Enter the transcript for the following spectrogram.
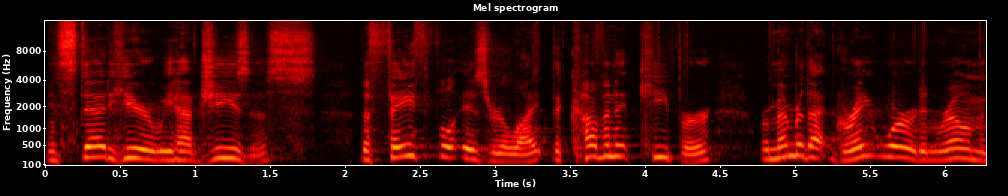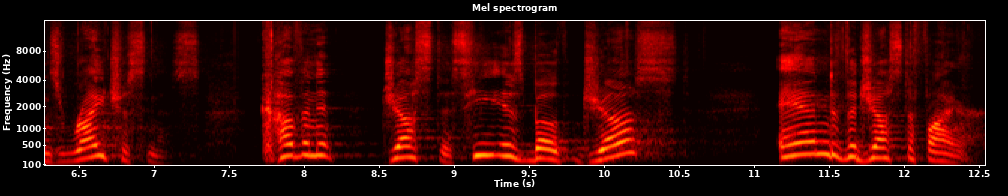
Instead, here we have Jesus, the faithful Israelite, the covenant keeper. Remember that great word in Romans righteousness, covenant justice. He is both just and the justifier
